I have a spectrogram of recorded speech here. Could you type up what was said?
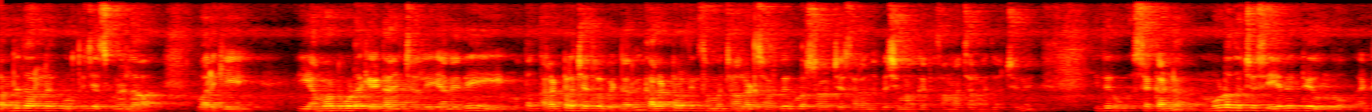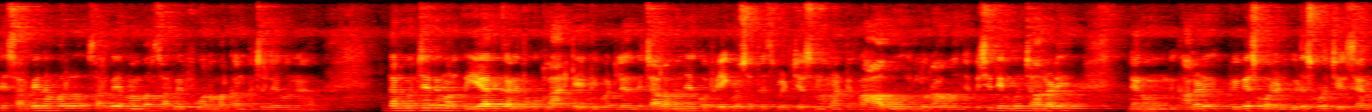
లబ్ధిదారులు పూర్తి చేసుకునేలా వారికి ఈ అమౌంట్ కూడా కేటాయించాలి అనేది మొత్తం కలెక్టర్ చేతిలో పెట్టారు. ఈ కలెక్టర్ దీనికి సంబంధించి ఆల్రెడీ సర్వే కూడా స్టార్ట్ చేశారని చెప్పేసి మనకైతే సమాచారం అయితే వచ్చింది. ఇది సెకండ్. మూడోది వచ్చేసి ఏదైతే ఉందో అంటే survey number survey number survey phone number కనిపించలేవు దాని గురించి అయితే మనకు ఏ అధికారి అయితే ఒక క్లారిటీ అయితే ఇవ్వట్లేదండి. చాలామంది ఒక ఫేక్ న్యూస్ అయితే స్ప్రెడ్ చేస్తున్నారు అంటే రావు ఇల్లు రావు అని చెప్పేసి దీని గురించి ఆల్రెడీ నేను మీకు ఆల్రెడీ ప్రీవియస్ ఒక రెండు వీడియోస్ కూడా చేశాను.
